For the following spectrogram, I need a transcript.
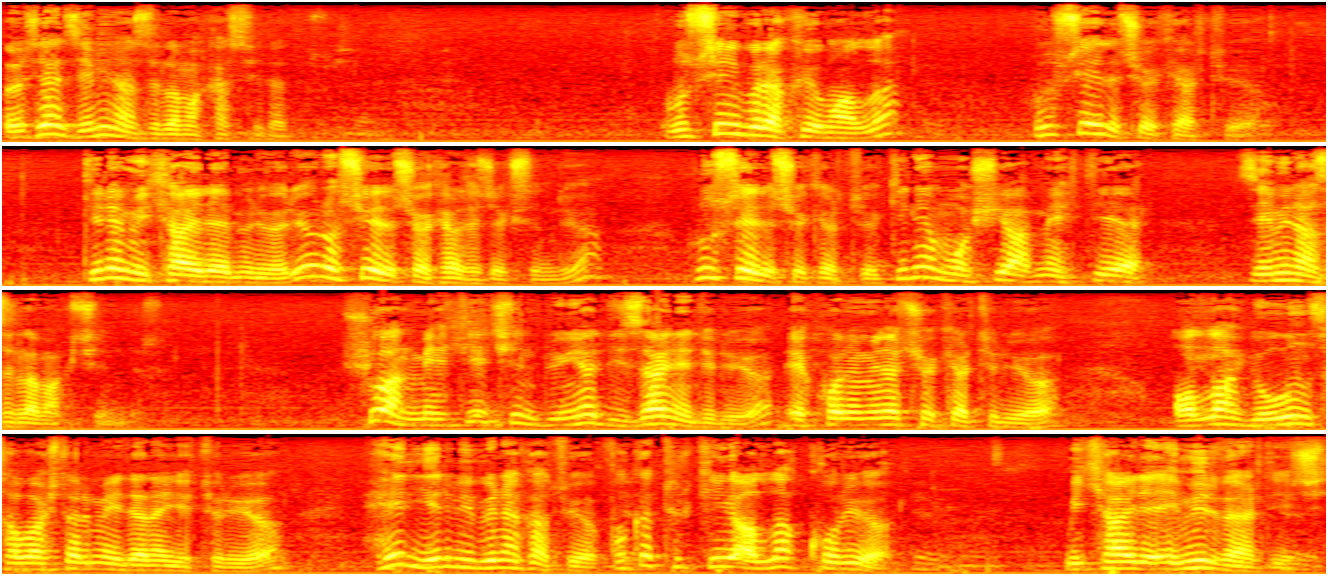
özel zemin hazırlamak hasıyladır. Rusya'yı bırakıyor mu Allah? Rusya'yı da çökertiyor. Yine Mikail'e emir veriyor. Rusya'yı da çökerteceksin diyor. Rusya'yı da çökertiyor. Yine Moşiyah Mehdi'ye zemin hazırlamak içindir. Şu an Mehdi için dünya dizayn ediliyor. Ekonomiler çökertiliyor. Allah yoğun savaşlar meydana getiriyor. Her yeri birbirine katıyor. Fakat Türkiye'yi Allah koruyor. Mikail'e emir verdiği için.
